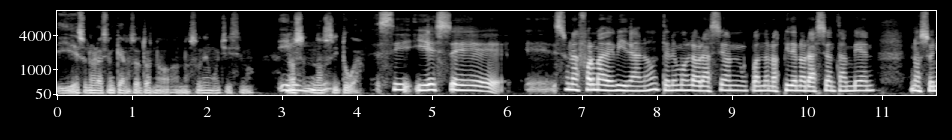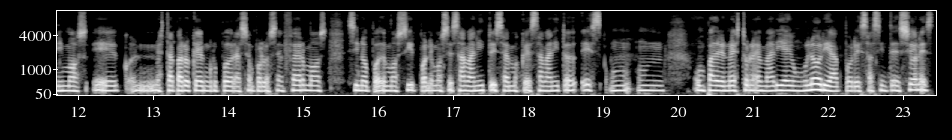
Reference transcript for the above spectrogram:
Y es una oración que a nosotros no- nos une muchísimo. Y Nos, nos sitúa. Sí, y es, eh, es una forma de vida, ¿no? Tenemos la oración, cuando nos piden oración también, nos unimos eh, con nuestra parroquia en grupo de oración por los enfermos. Si no podemos ir, ponemos esa manito y sabemos que esa manito es un, un, un Padre Nuestro, una María y un Gloria por esas intenciones.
